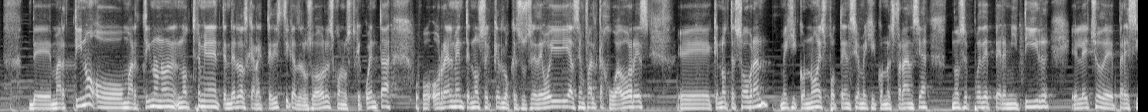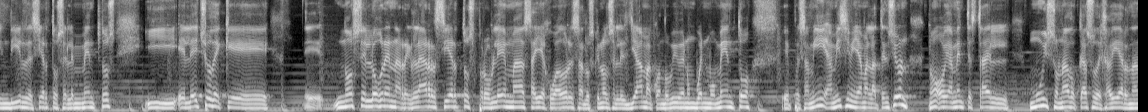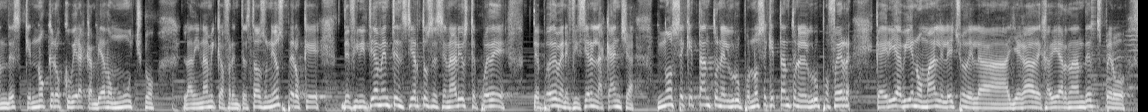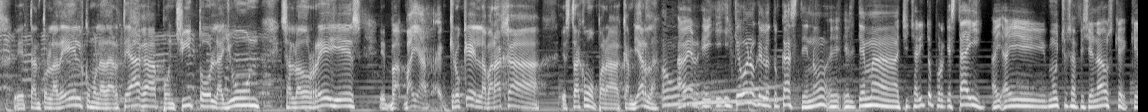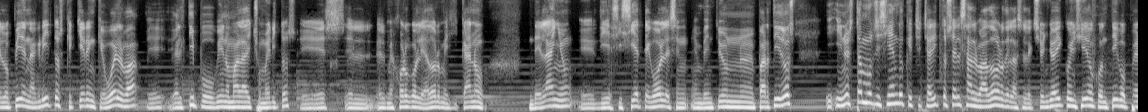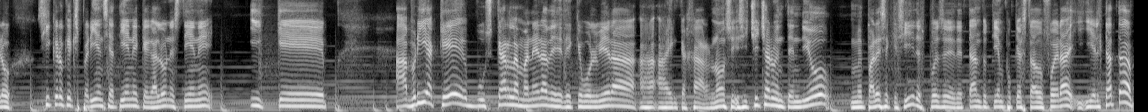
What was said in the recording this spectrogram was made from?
de Martino o Martino no, termina de entender las características de los jugadores con los que cuenta o, realmente no sé qué es lo que sucede. Hoy hacen falta jugadores eh, que no te sobran. México no es potencia, México no es Francia, no se puede permitir el hecho de prescindir de ciertos elementos y el hecho de que eh, no se logren arreglar ciertos problemas, haya jugadores a los que no se les llama cuando viven un buen momento, eh, pues a mí, a mí sí me llama la atención, ¿no? Obviamente está el muy sonado caso de Javier Hernández, que no creo que hubiera cambiado mucho la dinámica frente a Estados Unidos, pero que definitivamente en ciertos escenarios te puede, te puede beneficiar en la cancha. No sé qué tanto en el grupo, no sé qué tanto en el grupo Fer caería bien o mal el hecho de la llegada de Javier Hernández, pero eh, tanto la de él como la de Arteaga, Ponchito, Layún, Salvador Reyes. Eh, vaya, creo que la baraja está como para cambiarla. A ver, y, qué bueno que lo tocaste, ¿no? Eh, el tema Chicharito, porque está ahí. Hay, muchos aficionados que, lo piden a gritos, que quieren que vuelva. el tipo, bien o mal, hecho méritos. es el, mejor goleador mexicano del año, 17 goles en, en 21 partidos. Y, no estamos diciendo que Chicharito sea el salvador de la selección. Yo ahí coincido contigo, pero sí creo que experiencia tiene, que galones tiene y que habría que buscar la manera de, que volviera a, encajar, ¿no? Si, si Chicharo entendió, me parece que sí, después de, tanto tiempo que ha estado fuera. Y, el Tata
